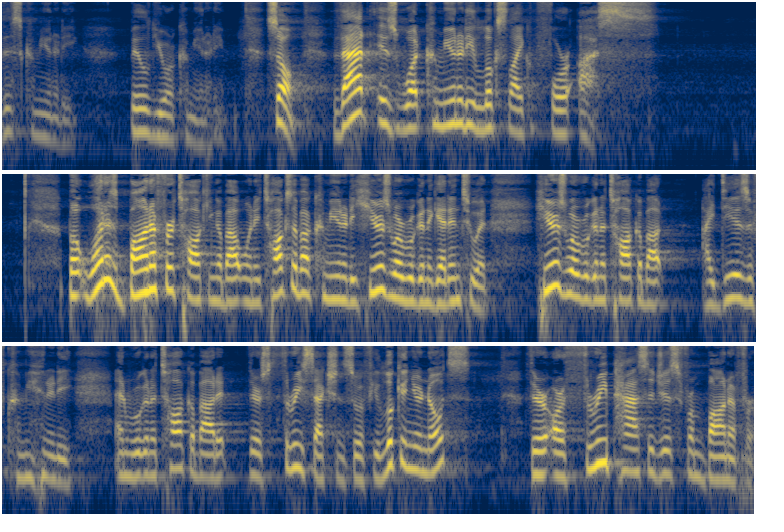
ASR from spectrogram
this community, build your community. So, that is what community looks like for us. But what is Bonhoeffer talking about when he talks about community? Here's where we're going to get into it. Here's where we're going to talk about ideas of community. And we're going to talk about it. There's three sections. So if you look in your notes, there are three passages from Bonhoeffer.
